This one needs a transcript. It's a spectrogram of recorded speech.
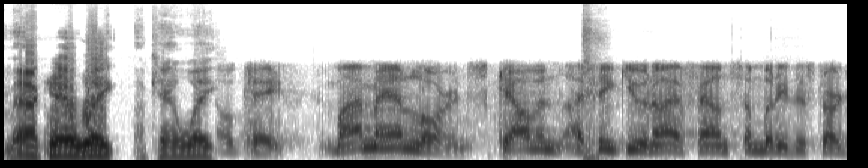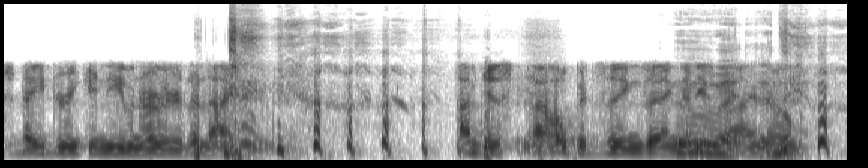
Man, I can't wait. I can't wait. Okay. My man Lawrence. Calvin, I think you and I have found somebody that starts day drinking even earlier than I do. I'm just, I hope it's Zing Zang that he's mine, though.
